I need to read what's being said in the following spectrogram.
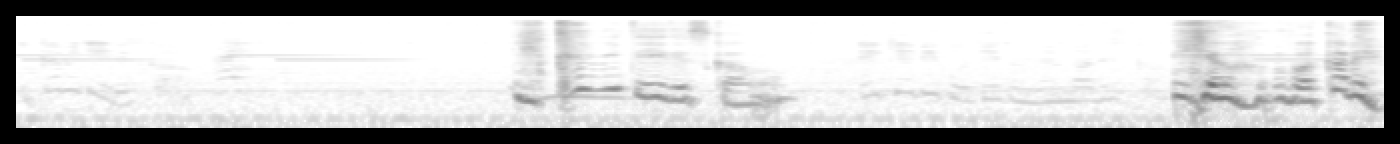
一回見てい。いですか？一回見ていいですか？も AKB48 のメンバーですか？ういや分かれ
